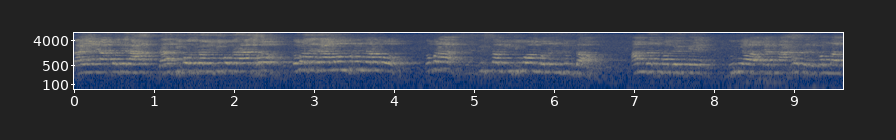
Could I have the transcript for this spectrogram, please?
তাই আমি যুবকরা আছো, তোমাদেরকে আমন্ত্রণ জানাব। তোমরা ইসলামী যুব আন্দোলনে যোগ দাও। আমরা তোমাদেরকে দুনিয়া এবং আখরাতের কল্যাণ,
